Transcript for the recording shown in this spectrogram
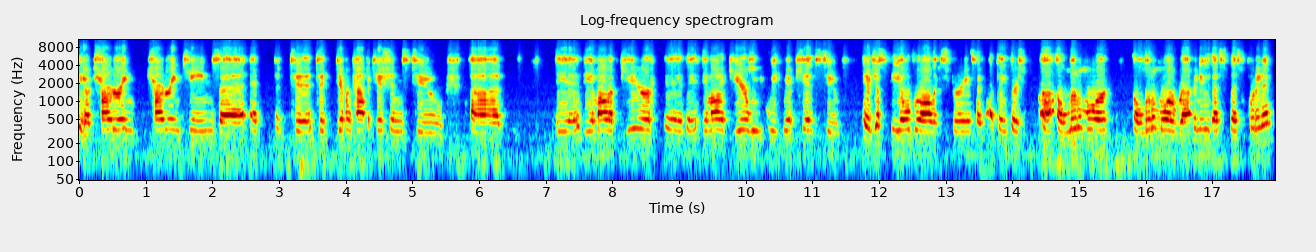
you know chartering chartering teams uh, at, to, to different competitions to uh, the the amount of gear the, the amount of gear we, we give kids to you know just the overall experience. I, I think there's uh, a little more a little more revenue that's that's put in it.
